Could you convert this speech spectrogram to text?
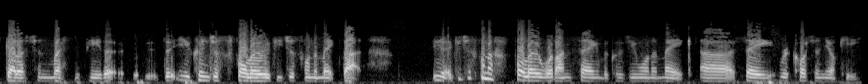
skeleton recipe that that you can just follow if you just want to make that. You know, if you just want to follow what I'm saying because you want to make, uh, say, ricotta gnocchi.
